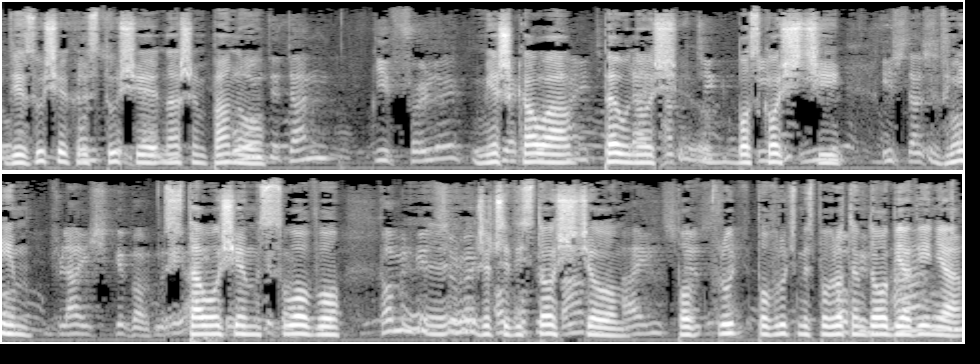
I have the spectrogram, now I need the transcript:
W Jezusie Chrystusie, naszym Panu, mieszkała pełność boskości. W Nim stało się słowo e, rzeczywistością. Powró- powróćmy z powrotem do objawienia.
